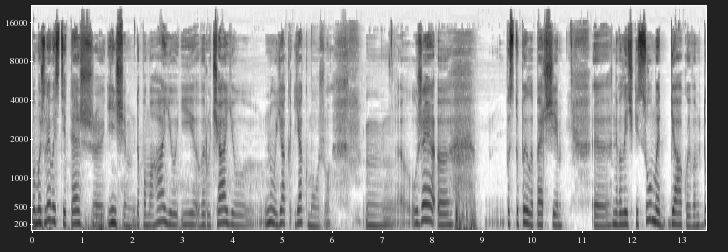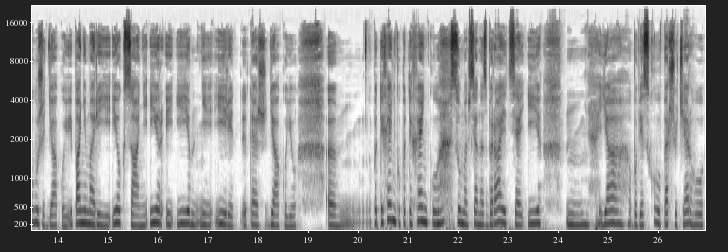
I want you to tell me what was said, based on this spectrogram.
Е, По можливості теж іншим допомагаю і виручаю, ну, як, як можу. Уже е, поступили перші е, невеличкі суми. Дякую вам, дуже дякую. І пані Марії, і Оксані, Ір, і, і, і Ірі теж дякую. Ем, Потихеньку, потихеньку сума вся назбирається, і я обов'язково в першу чергу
